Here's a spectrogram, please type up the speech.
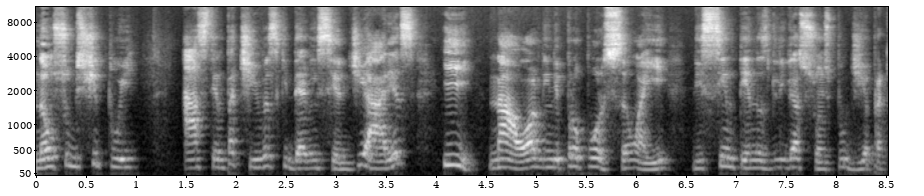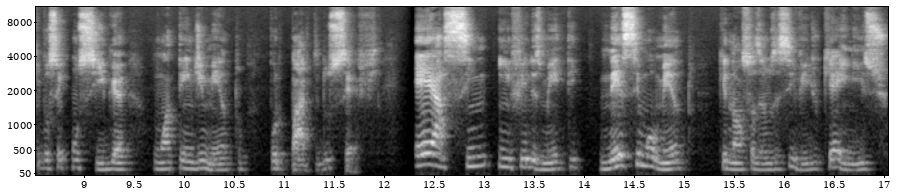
não substitui as tentativas que devem ser diárias e na ordem de proporção aí de centenas de ligações por dia para que você consiga um atendimento por parte do CEF. É assim, infelizmente, nesse momento que nós fazemos esse vídeo, que é início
